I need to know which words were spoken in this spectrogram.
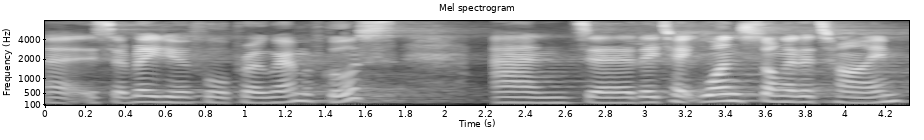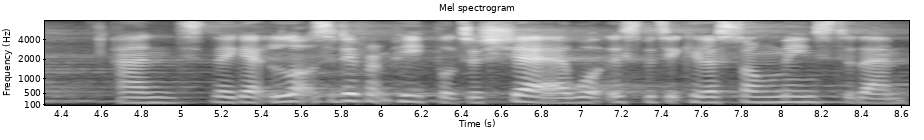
Uh, it's a Radio 4 program, of course, and uh, they take one song at a time, and they get lots of different people to share what this particular song means to them.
